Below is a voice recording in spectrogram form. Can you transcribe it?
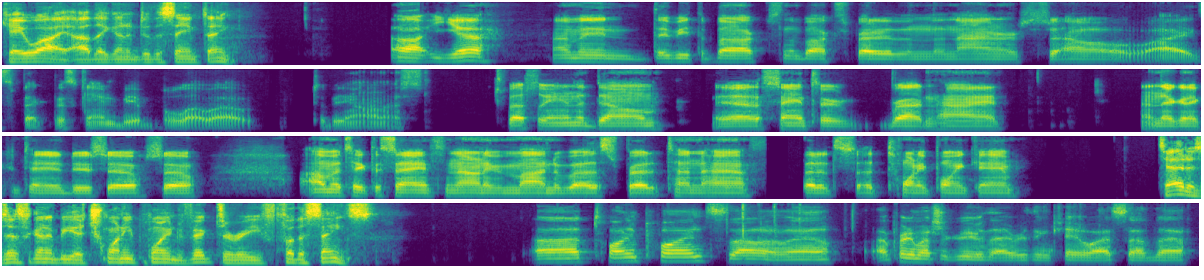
KY, are they going to do the same thing? Uh, yeah. I mean, they beat the Bucks, and the Bucks better than the Niners, so I expect this game to be a blowout. To be honest, especially in the dome. Yeah, the Saints are riding high, and they're going to continue to do so. So I'm going to take the Saints, and I don't even mind about the spread at ten and a half. But it's a 20 point game. Ted, is this going to be a 20 point victory for the Saints? Uh, 20 points. I don't know. I pretty much agree with everything KY said though.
